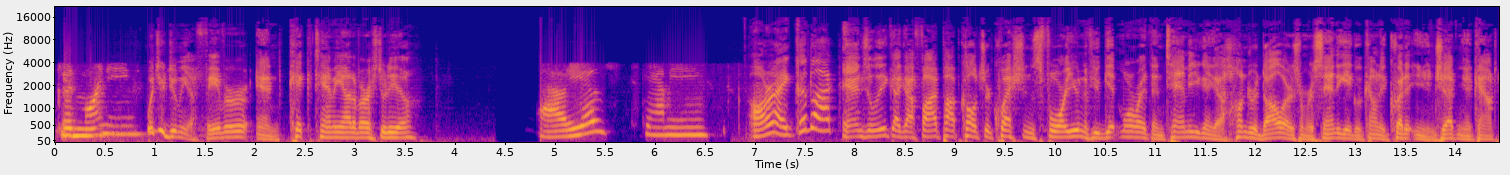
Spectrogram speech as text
Good morning. Would you do me a favor and kick Tammy out of our studio? Adios, Tammy. All right, good luck. Angelique, I got five pop culture questions for you, and if you get more right than Tammy, you're going to get $100 from her San Diego County Credit Union checking account.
